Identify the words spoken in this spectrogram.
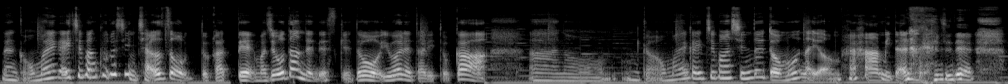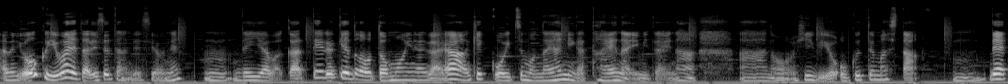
なんかお前が一番苦しいんちゃうぞとかって、まあ、冗談でですけど言われたりとかあのなんかお前が一番しんどいと思うなよははみたいな感じであのよく言われたりしてたんですよね。うん、でいや分かってるけどと思いながら結構いつも悩みが絶えないみたいないなあの日々を送ってました。うん、で、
